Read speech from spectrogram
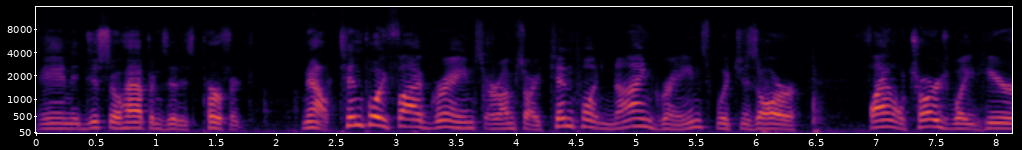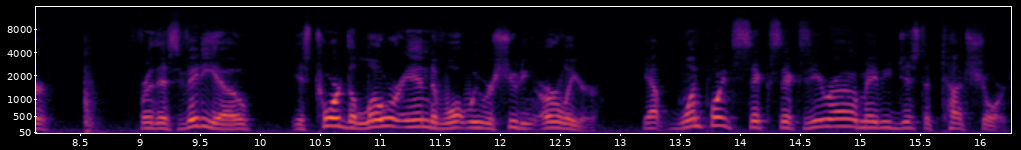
And it just so happens that it's perfect. Now, 10.5 grains, or I'm sorry, 10.9 grains, which is our final charge weight here for this video, is toward the lower end of what we were shooting earlier. Yep, 1.660, maybe just a touch short.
